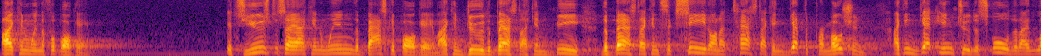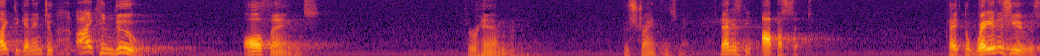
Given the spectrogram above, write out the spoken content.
I can win the football game. It's used to say, I can win the basketball game. I can do the best. I can be the best. I can succeed on a test. I can get the promotion. I can get into the school that I'd like to get into. I can do all things through Him who strengthens me. That is the opposite. Okay, the way it is used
